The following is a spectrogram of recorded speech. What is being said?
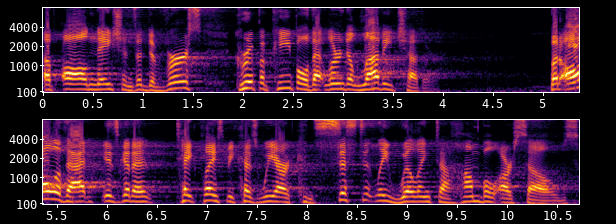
of all nations, a diverse group of people that learn to love each other. But all of that is going to take place because we are consistently willing to humble ourselves,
